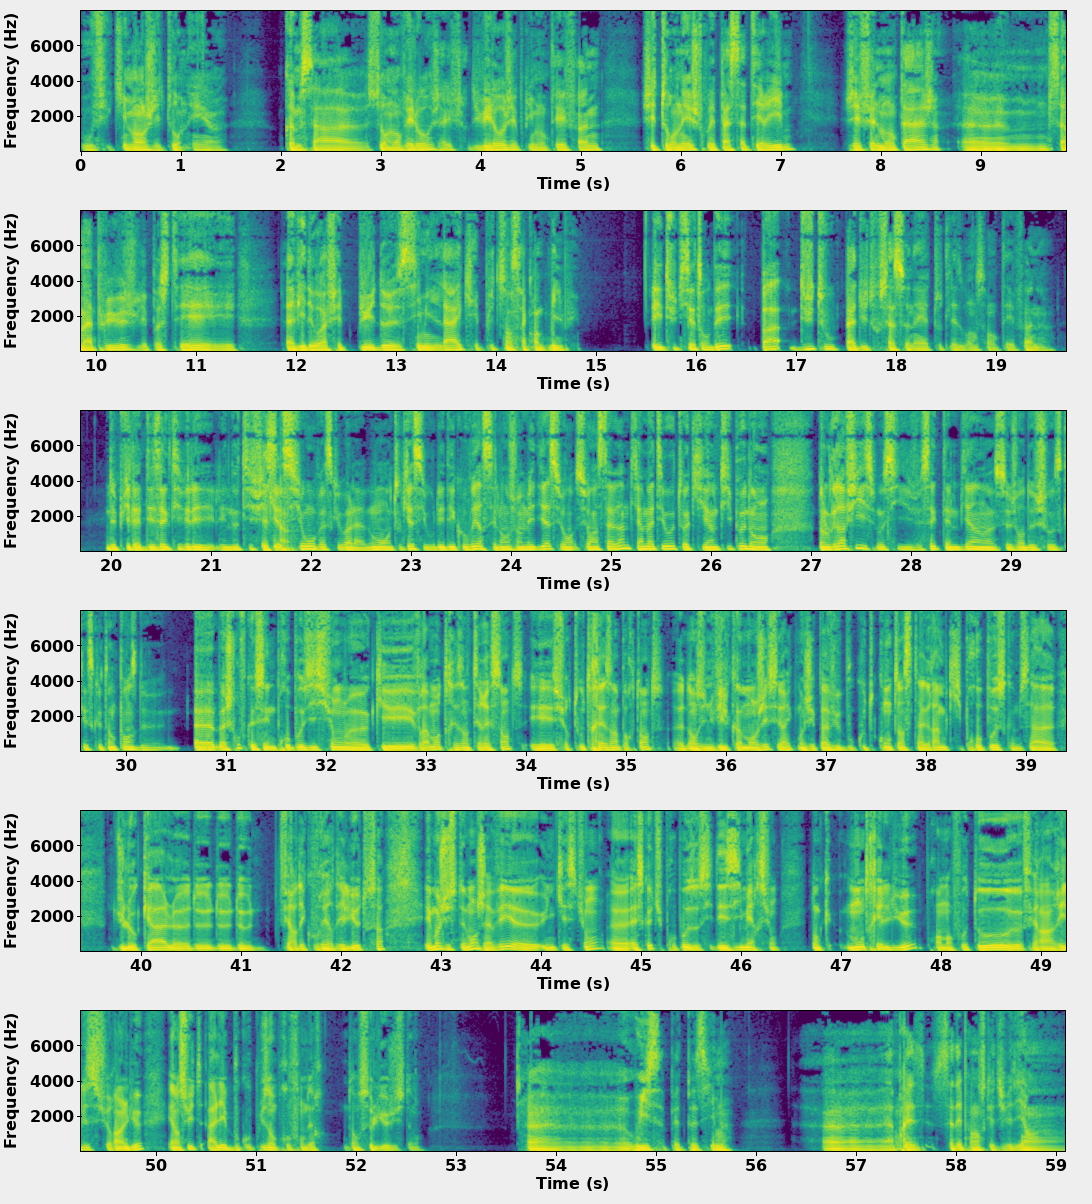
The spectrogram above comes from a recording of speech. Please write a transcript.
où effectivement j'ai tourné euh, comme ça euh, sur mon vélo. J'allais faire du vélo, j'ai pris mon téléphone, j'ai tourné, je trouvais pas ça terrible. J'ai fait le montage, euh, ça m'a plu, je l'ai posté et la vidéo a fait plus de 6000 likes et plus de 150 000 vues. Et tu t'y attendais pas du tout. Pas du tout, ça sonnait toutes les secondes sur mon téléphone. Depuis, il a désactivé les, les notifications parce que voilà, nous en tout cas, si vous voulez découvrir, c'est l'Angevin Média sur sur Instagram. Tiens, Mathéo, toi qui es un petit peu dans dans le graphisme aussi, je sais que t'aimes bien ce genre de choses. Qu'est-ce que t'en penses de Euh, bah, je trouve que c'est une proposition euh, qui est vraiment très intéressante et surtout très importante euh, dans une ville comme Angers. C'est vrai que moi j'ai pas vu beaucoup de comptes Instagram qui proposent comme ça euh, du local, euh, de, de, de faire découvrir des lieux, tout ça. Et moi justement j'avais euh, une question. Euh, Est-ce que tu proposes aussi des immersions? Donc montrer le lieu, prendre en photo, euh, faire un reel sur un lieu et ensuite aller beaucoup plus en profondeur dans ce lieu justement. Euh, oui, ça peut être possible. Euh, après, ça dépend de ce que tu veux dire en,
